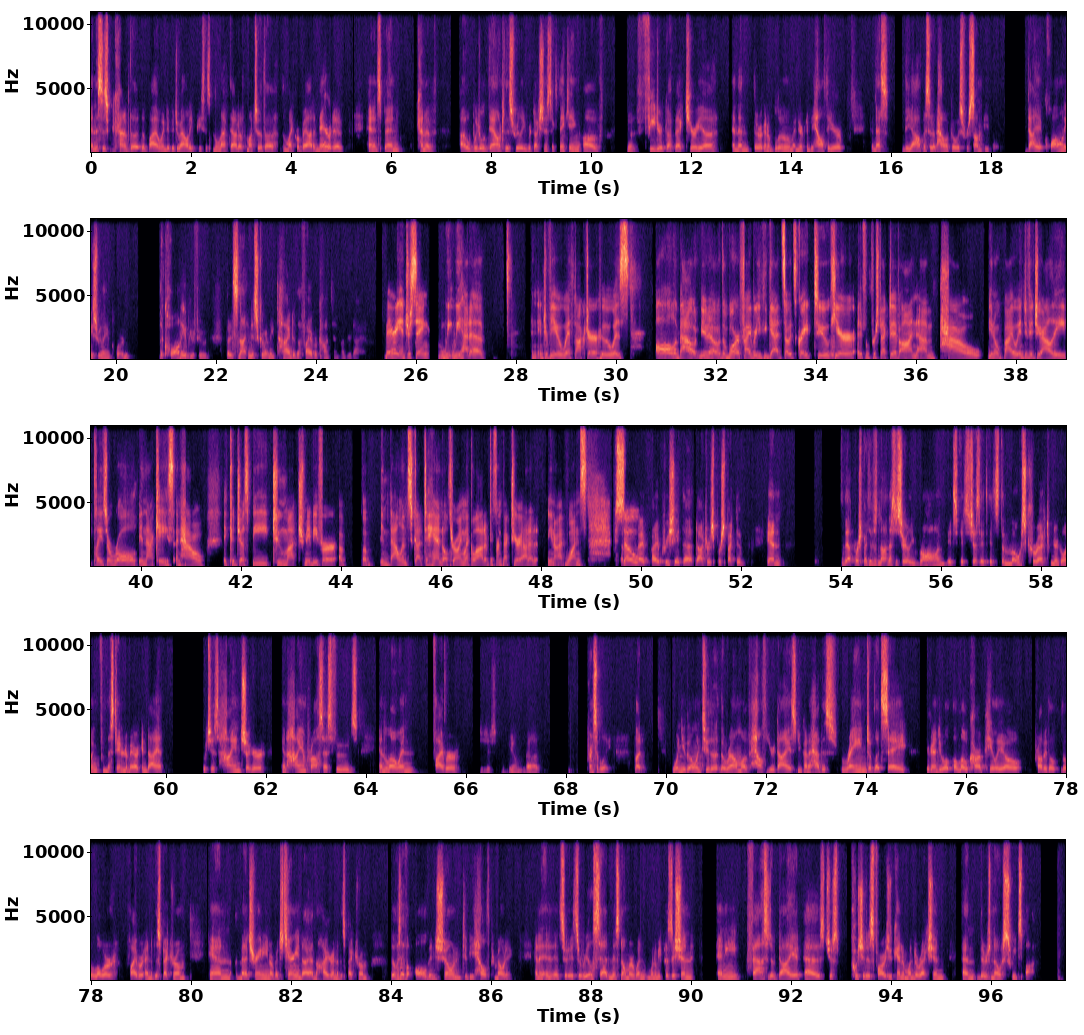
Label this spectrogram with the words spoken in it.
And this is kind of the, the bio-individuality piece that's been left out of much of the, the microbiota narrative. And it's been kind of uh, whittled down to this really reductionistic thinking of, you know, feed your gut bacteria and then they're going to bloom and you're going to be healthier. And that's the opposite of how it goes for some people. Diet quality is really important, the quality of your food, but it's not indiscriminately tied to the fiber content of your diet. Very interesting. We we had a an interview with doctor who was all about you know the more fiber you could get. So it's great to hear a different perspective on um, how you know bio individuality plays a role in that case and how it could just be too much maybe for a, a imbalanced gut to handle throwing like a lot of different bacteria at it you know at once. So I, I appreciate that doctor's perspective. And that perspective is not necessarily wrong. It's it's just it's it's the most correct when you're going from the standard American diet, which is high in sugar and high in processed foods and low in fiber, you know, uh, principally. But when you go into the the realm of healthier diets, and you kind of have this range of, let's say, you're going to do a, a low carb paleo, probably the the lower fiber end of the spectrum, and a Mediterranean or vegetarian diet on the higher end of the spectrum those have all been shown to be health promoting. And it's, a, it's a real sad misnomer when, when we position any facet of diet as just push it as far as you can in one direction and there's no sweet spot.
